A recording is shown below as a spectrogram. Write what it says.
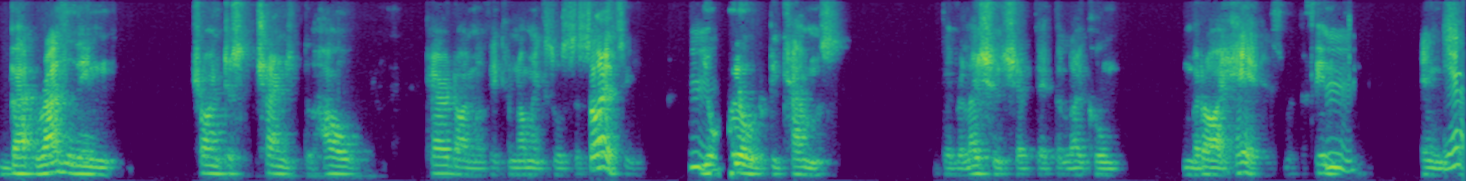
but rather than trying to change the whole paradigm of economics or society, Mm. your world becomes the relationship that the local marae has with the whenua. And Yeah.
